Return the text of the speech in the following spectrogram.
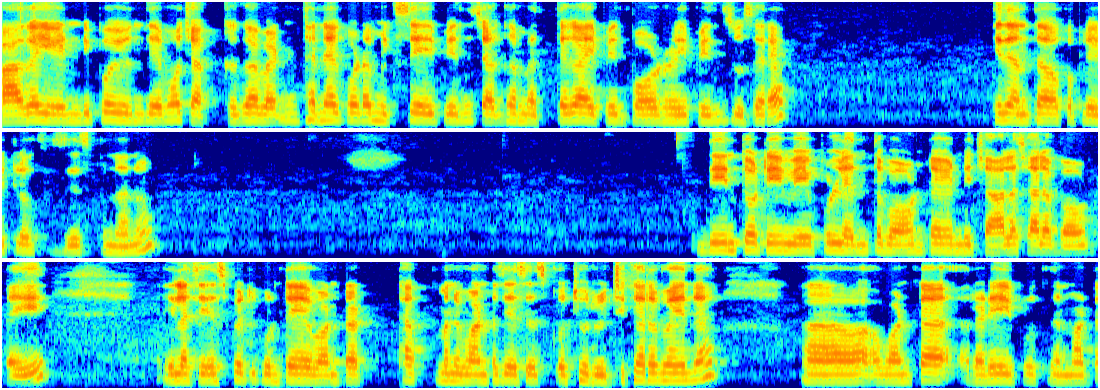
బాగా ఎండిపోయి ఉందేమో చక్కగా వెంటనే కూడా మిక్సీ అయిపోయింది చక్కగా మెత్తగా అయిపోయింది పౌడర్ అయిపోయింది చూసారా? ఇదంతా ఒక ప్లేట్లో తీసేసుకున్నాను. దీంతో వేపుళ్ళు ఎంత బాగుంటాయండి చాలా చాలా బాగుంటాయి. ఇలా చేసి పెట్టుకుంటే వంట టప్ టప్మని వంట చేసేసుకోవచ్చు రుచికరమైన వంట రెడీ అయిపోతుంది అనమాట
